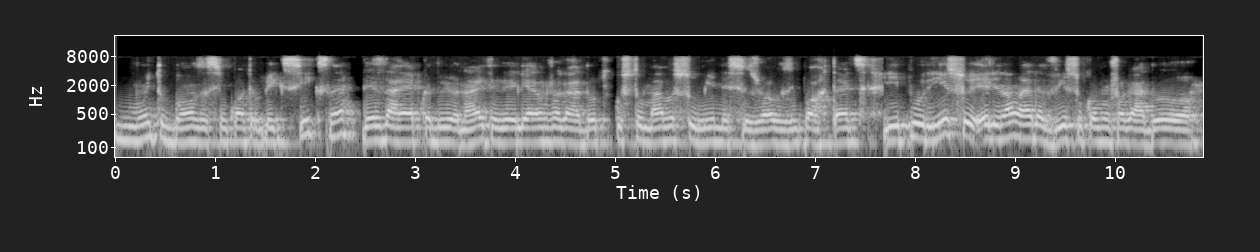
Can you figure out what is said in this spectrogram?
muito bons assim contra o Big Six, né? Desde a época do United, ele era um jogador que costumava sumir nesses jogos importantes e por isso ele não era visto como um jogador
